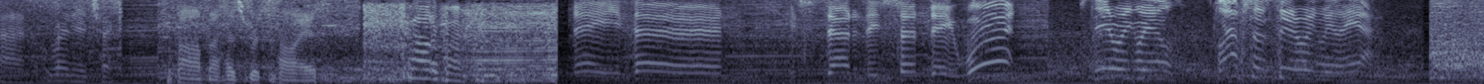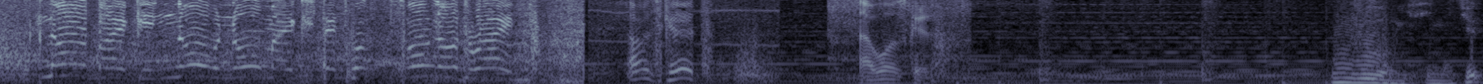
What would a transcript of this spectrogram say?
And radio check. Palmer has retired. Nathan! It's Saturday, Sunday. What? Steering wheel. Flaps on steering wheel here. No, Mikey, no, no, Mikey, that was so not right. That was good. That was good. Bonjour, ici Mathieu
